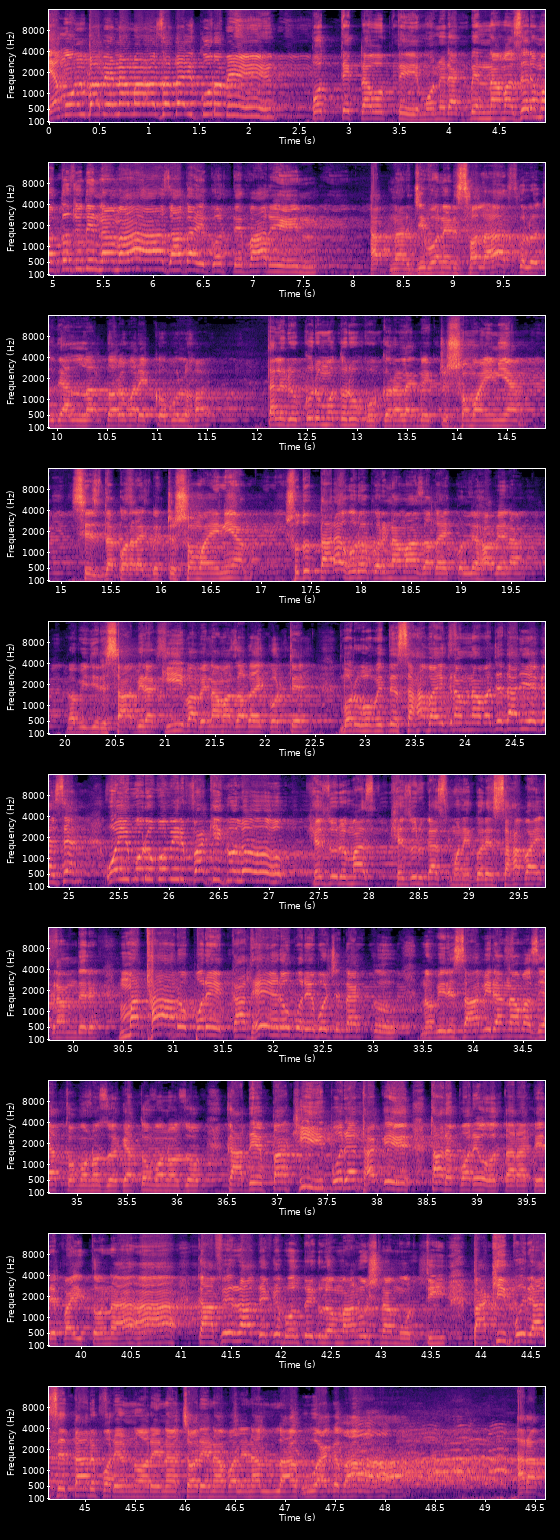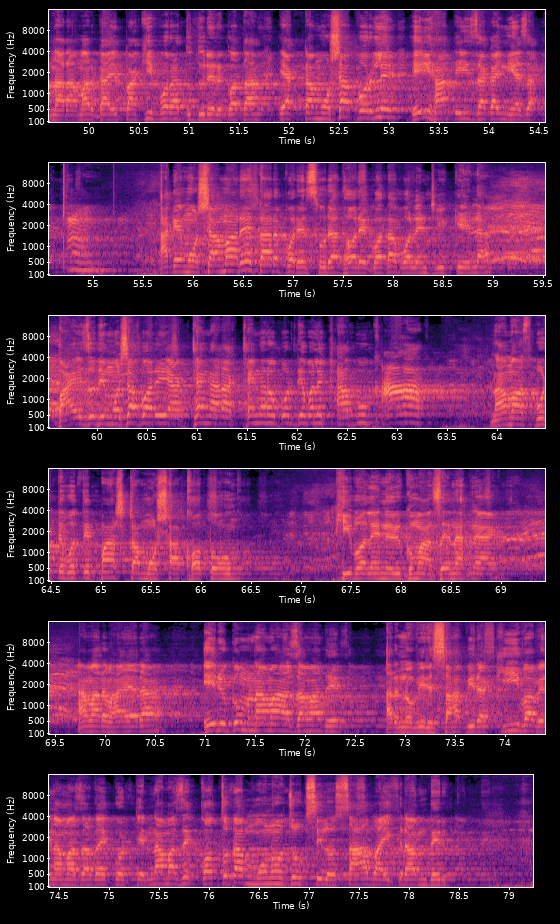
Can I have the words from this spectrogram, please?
এমন ভাবে নামাজ আদায় করবেন, প্রত্যেকটা ওক্তে মনে রাখবেন, নামাজের মতো যদি নামাজ আদায় করতে পারেন, আপনার জীবনের সলাদগুলো যদি আল্লাহর দরবারে কবুল হয়। তাহলে রুকুর মতো রুকু করা লাগবে, একটু সময় নিয়ে, সেজদা করা লাগবে, একটু সময় নিয়ে। শুধু তারা তাড়াহুড়ো করে নামাজ আদায় করলে হবে না। নবীজির সাহাবিরা কীভাবে নামাজ আদায় করতেন? মরুভূমিতে সাহাবাইকরাম নামাজে দাঁড়িয়ে গেছেন। ওই মরুভূমির পাখিগুলো খেজুর মাছ, খেজুর গাছ মনে করে সাহাবাইকরামদের মাথার ওপরে, কাঁধের ওপরে বসে থাকতো। নবীর সাহাবিরা নামাজে এত মনোযোগ এত মনোযোগ, কাঁধে পাখি পরে থাকে, তারপরেও তারা টের পাইতো না। কাফেররা দেখে বলতো, এগুলো মানুষ না মূর্তি? পাখি পরে আছে, তারপরে নরে না চরে না, বলেন আল্লাহু আকবার। আর আপনার আমার গায়ে পাখি পরা তো দূরের কথা। একটা মশা পড়লে এই হাত এই জায়গায় নিয়ে যায় আগে মশা মারে, তারপরে সুরা ধরে, কথা বলেন ঠিক না পায়ে যদি মশা পড়ে, এক ঠ্যাং আর এক ঠ্যাঙের ওপর দিয়ে বলে, খাবু, খা। নামাজ পড়তে পড়তে পাঁচটা মশা খতম। কি বলেন, এরকম আছে না নাই? আমার ভাইয়েরা, এরকম নামাজ আমাদের। আর নবীর সাহাবিরা কীভাবে নামাজ আদায় করতেন? নামাজে কতটা মনোযোগ ছিল সাহাবাইকরামদের।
